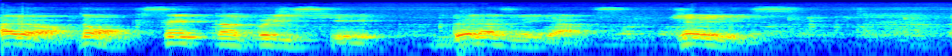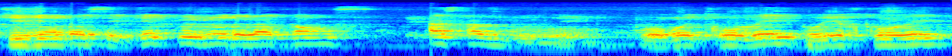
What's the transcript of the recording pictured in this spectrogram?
Alors, donc, c'est un policier de Las Vegas, Jerry Lewis, qui vient passer quelques jours de vacances à Strasbourg pour retrouver, pour y retrouver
